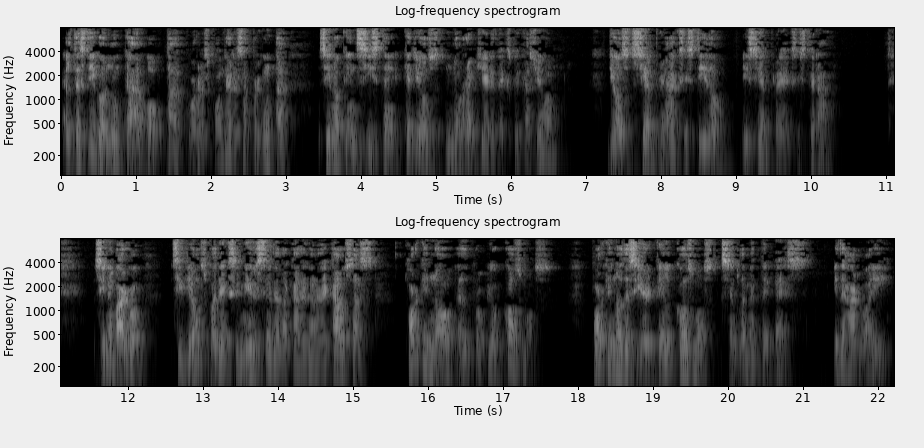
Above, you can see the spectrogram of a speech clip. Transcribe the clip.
El testigo nunca opta por responder esa pregunta, sino que insiste que Dios no requiere de explicación, Dios siempre ha existido y siempre existirá. Sin embargo, si Dios puede eximirse de la cadena de causas, ¿por qué no el propio cosmos? ¿Por qué no decir que el cosmos simplemente es y dejarlo ahí?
